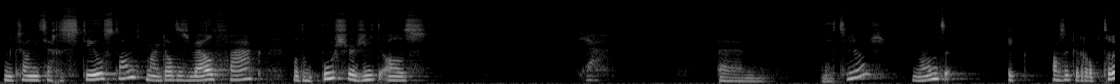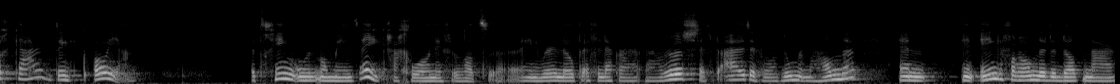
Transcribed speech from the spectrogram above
En ik zou niet zeggen stilstand, maar dat is wel vaak wat een pusher ziet als, ja, um, nutteloos. Want ik, als ik erop terugkijk, denk ik, oh ja, het ging om het moment, hey, ik ga gewoon even wat uh, heen en weer lopen, even lekker uh, rust, even eruit, even wat doen met mijn handen. En in één keer veranderde dat naar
